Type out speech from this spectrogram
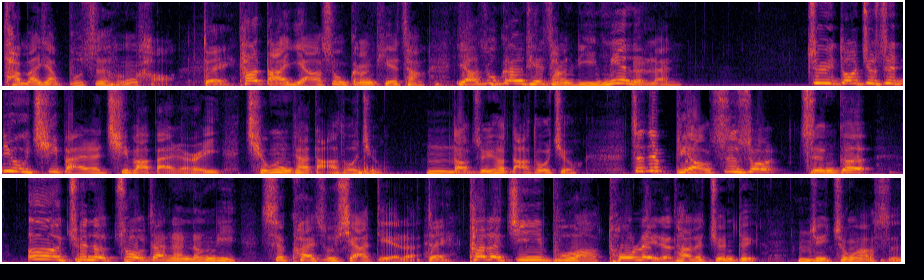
坦白讲不是很好。对，他打亚速钢铁厂，亚速钢铁厂里面的人最多就是六七百人、七八百人而已。请问他打了多久？嗯，到最后打多久？这就表示说整个。俄军的作战的能力是快速下跌了，对他的经济不好，拖累了他的军队。最重要是，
